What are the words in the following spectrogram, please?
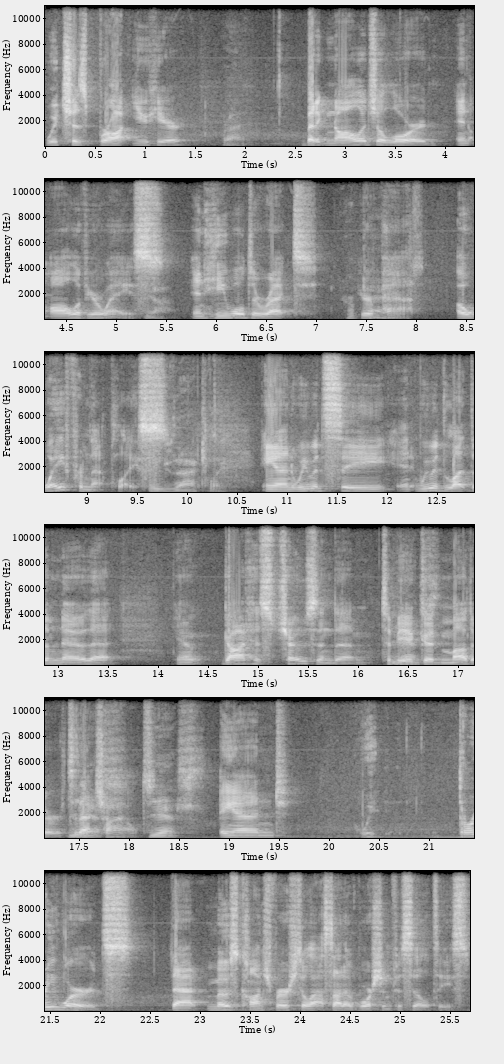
which has brought you here, Right. but acknowledge the Lord in all of your ways, Yeah. and He will direct Your your, path. path. away from that place. Exactly. And we would see, and we would let them know that, you know, God has chosen them to be a good mother to that child. Yes. And we, three words that most controversial outside of abortion facilities.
